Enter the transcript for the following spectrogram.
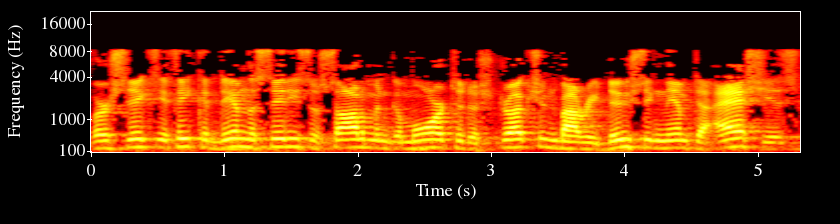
Verse 6 If he condemned the cities of Sodom and Gomorrah to destruction by reducing them to ashes,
